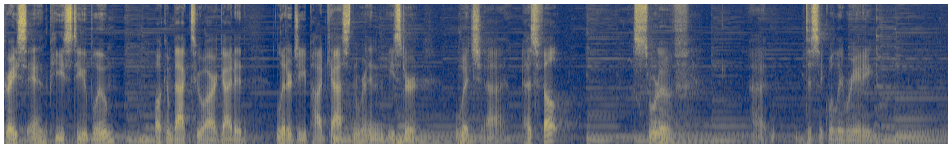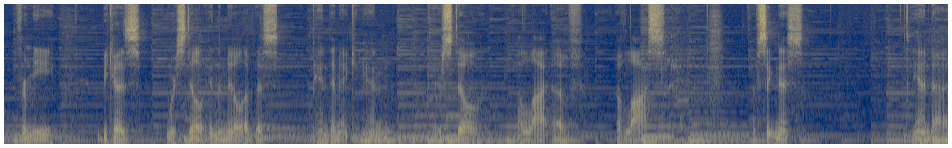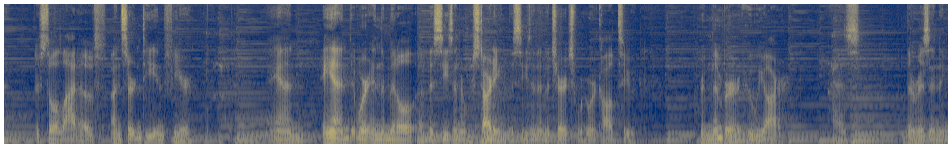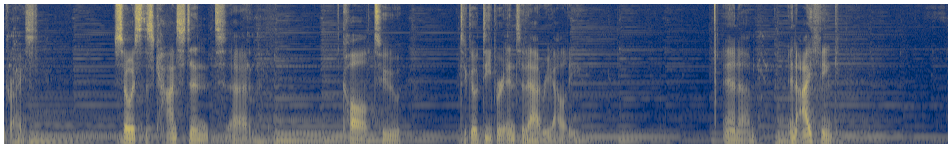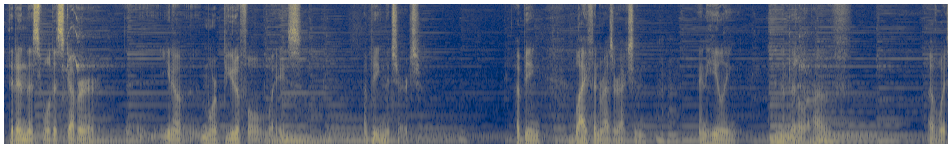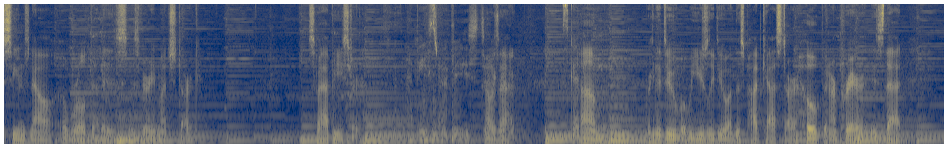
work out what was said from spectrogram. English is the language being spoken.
Grace and peace to you, Bloom. Welcome back to our guided liturgy podcast. And we're in Easter, which uh, has felt sort of uh, disequilibrating for me because we're still in the middle of this pandemic and there's still a lot of, of loss, of sickness, and uh, there's still a lot of uncertainty and fear. And and we're in the middle of this season, or we're starting this season in the church where we're called to remember who we are as the risen in Christ. So it's this constant uh, call to to go deeper into that reality. And um, and I think that in this we'll discover, you know, more beautiful ways of being the church, of being life and resurrection mm-hmm. and healing in the middle of of what seems now a world that is is very much dark. So happy Easter. Happy Easter. Happy Easter. How was that? It's good. Um, we're going to do what we usually do on this podcast. Our hope and our prayer is that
